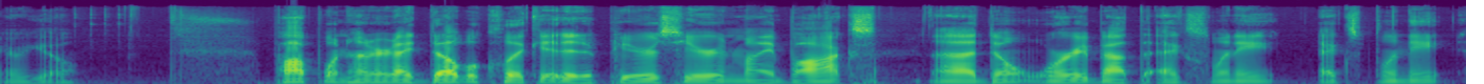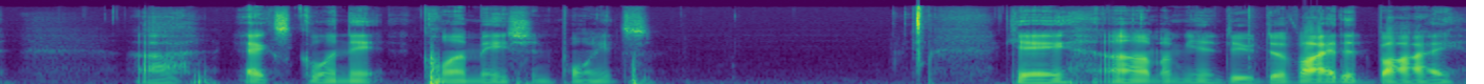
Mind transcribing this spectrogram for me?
Here we go. POP 100, I double click it, it appears here in my box. Uh, don't worry about the explanate, explanate, uh, exclamation points. Okay, um, I'm going to do divided by,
